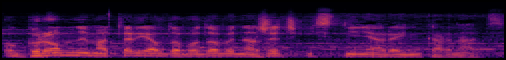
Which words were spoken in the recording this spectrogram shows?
ogromny materiał dowodowy na rzecz istnienia reinkarnacji.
